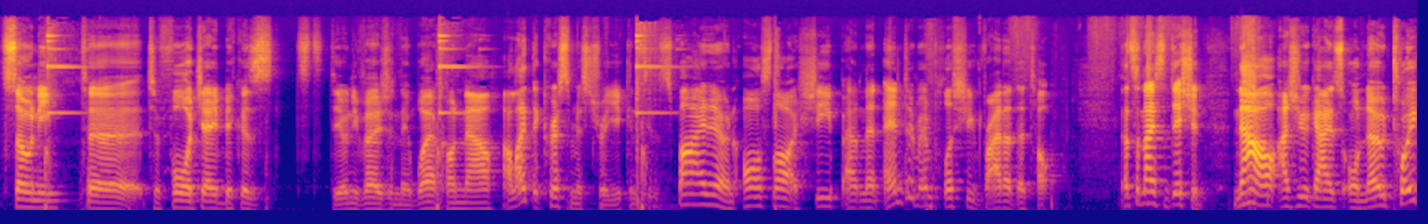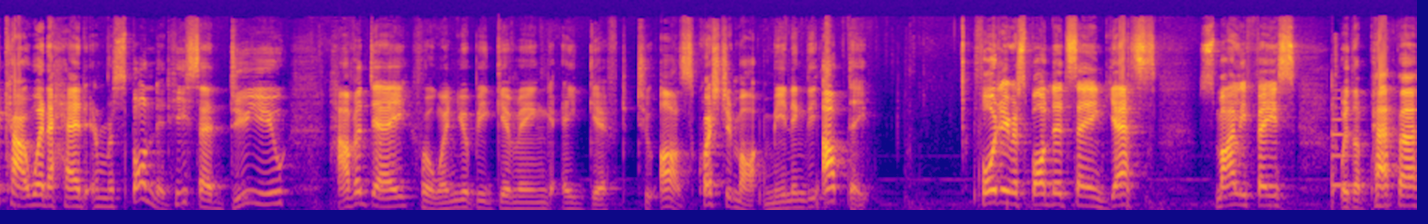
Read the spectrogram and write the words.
Sony to, to 4J because it's the only version they work on now. I like the Christmas tree. You can see the spider, an ocelot, a sheep, and an Enderman plushie right at the top. That's a nice addition. Now, as you guys all know, Toycat went ahead and responded. He said, do you have a day for when you'll be giving a gift to us? Question mark, meaning the update. 4J responded saying, yes, smiley face with a pepper.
